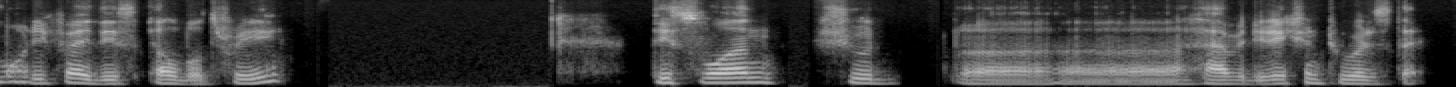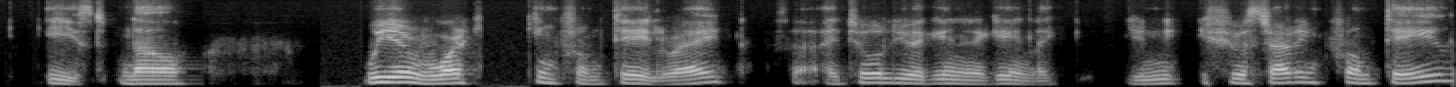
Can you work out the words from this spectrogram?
modify this elbow tree this one should uh, have a direction towards the east now we are working from tail right so i told you again and again like you need if you're starting from tail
